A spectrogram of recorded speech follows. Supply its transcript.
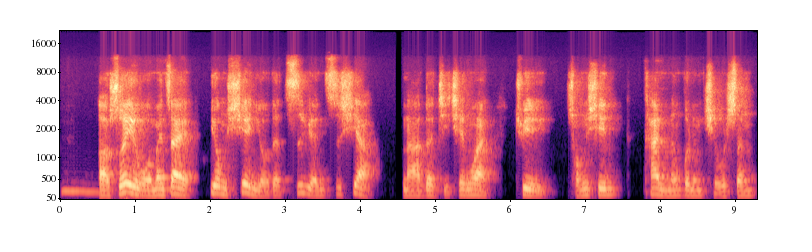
嗯啊，所以我们在用现有的资源之下，拿个几千万去重新看能不能求生。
